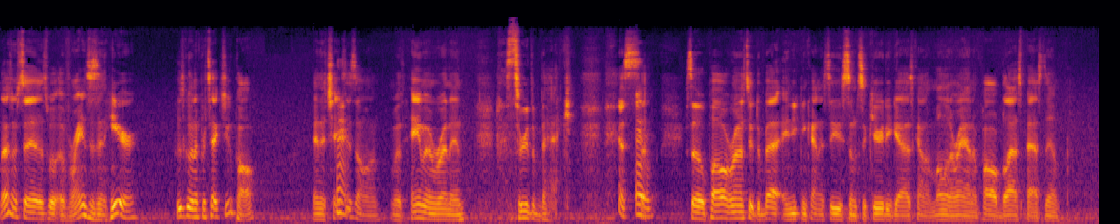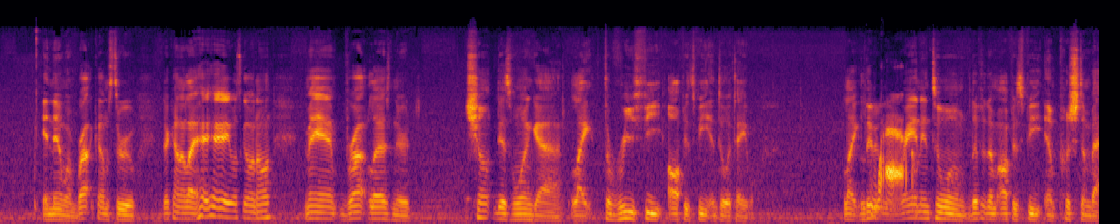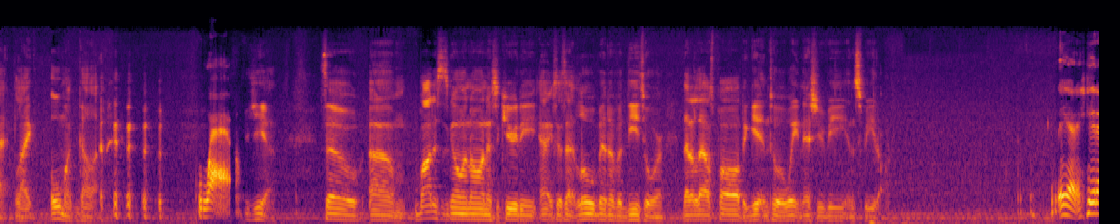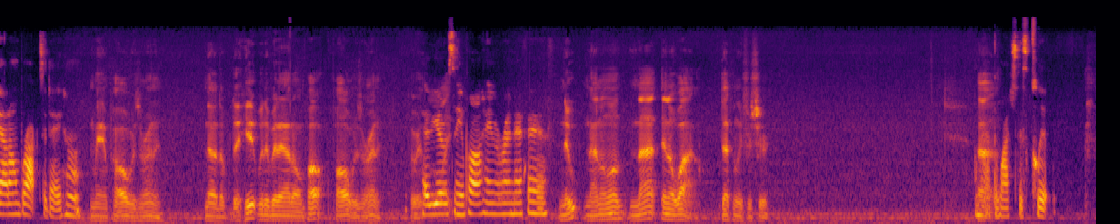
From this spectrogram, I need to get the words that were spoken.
Lesnar says, Well, if Reigns isn't here, who's going to protect you, Paul? And the chase Hmm. is on with Heyman running through the back. so, Hmm. so Paul runs through the back, and you can kind of see some security guys kind of mulling around, and Paul blasts past them. And then when Brock comes through, they're kind of like, hey, hey, what's going on? Man, Brock Lesnar chunked this one guy like three feet off his feet into a table. Like literally Wow. ran into him, lifted him off his feet, and pushed him back. Like, oh my God. Wow. yeah. So um, while this is going on, and security acts as that little bit of a detour that allows Paul to get into a waiting SUV and speed off. They had a hit out on Brock today, huh? Man, Paul was running. No, the, the hit would have been out on Paul. Paul was running. Have you ever like- seen Paul Heyman run that fast? Nope, not in a long, not in a while. Definitely for sure. I'm about to Uh, watch this clip.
